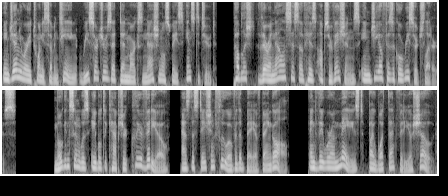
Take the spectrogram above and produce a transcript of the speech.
In January 2017, researchers at Denmark's National Space Institute published their analysis of his observations in Geophysical Research Letters. Mogensen was able to capture clear video as the station flew over the Bay of Bengal, and they were amazed by what that video showed.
